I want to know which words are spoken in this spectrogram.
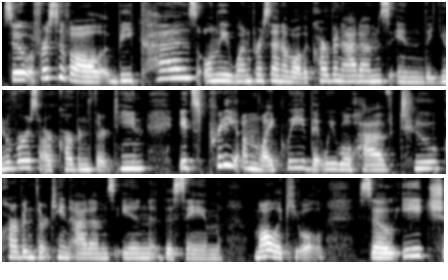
So, first of all, because only 1% of all the carbon atoms in the universe are carbon 13, it's pretty unlikely that we will have two carbon 13 atoms in the same molecule. So, each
